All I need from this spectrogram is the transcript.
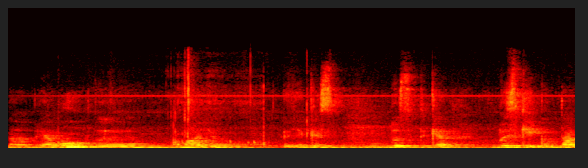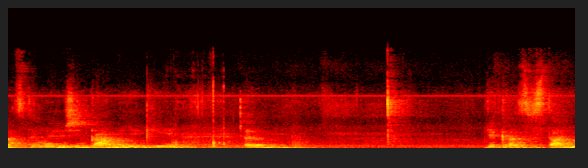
Напряму е, маю якийсь досить таке близький контакт з тими жінками, які е, якраз в стані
